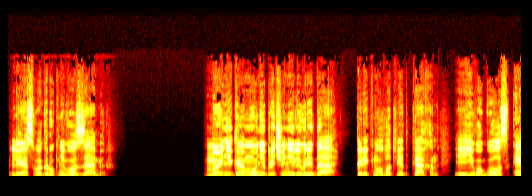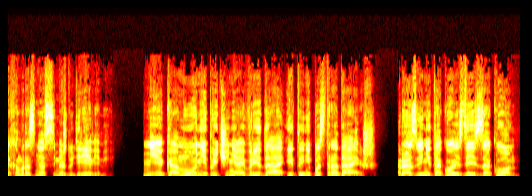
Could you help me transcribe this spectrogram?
Лес вокруг него замер. «Мы никому не причинили вреда!» — крикнул в ответ Кахан, и его голос эхом разнесся между деревьями. «Никому не причиняй вреда, и ты не пострадаешь! Разве не такой здесь закон?»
